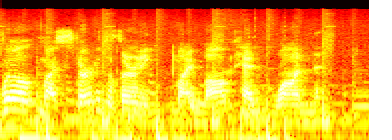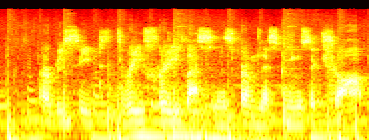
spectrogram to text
Well, my start of the learning, my mom had won or received three free lessons from this music shop.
